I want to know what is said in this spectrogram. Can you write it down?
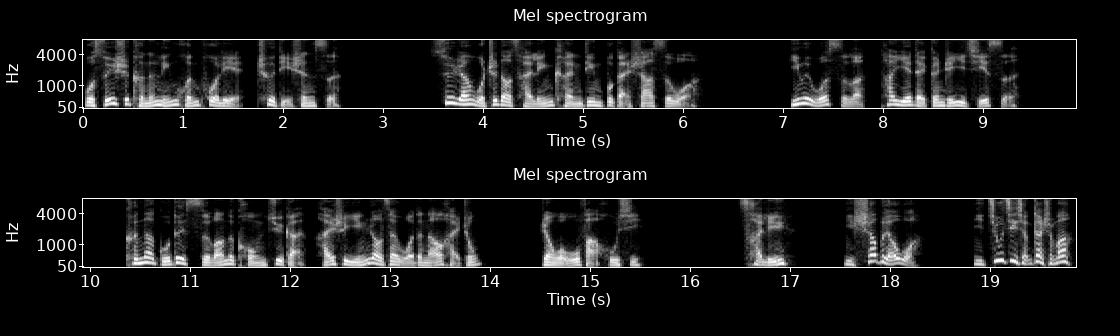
我随时可能灵魂破裂，彻底身死。虽然我知道彩铃肯定不敢杀死我，因为我死了，她也得跟着一起死。可那股对死亡的恐惧感还是萦绕在我的脑海中，让我无法呼吸。彩铃。你杀不了我，你究竟想干什么？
